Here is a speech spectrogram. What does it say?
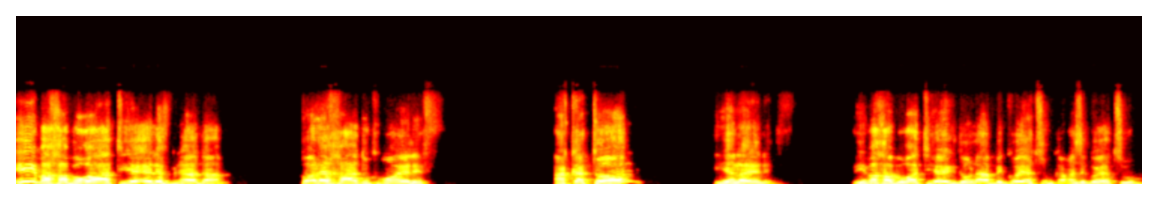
אם החבורה תהיה אלף בני אדם, כל אחד הוא כמו אלף. הקטון יהיה לאלף. ואם החבורה תהיה גדולה בגוי עצום, כמה זה גוי עצום?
